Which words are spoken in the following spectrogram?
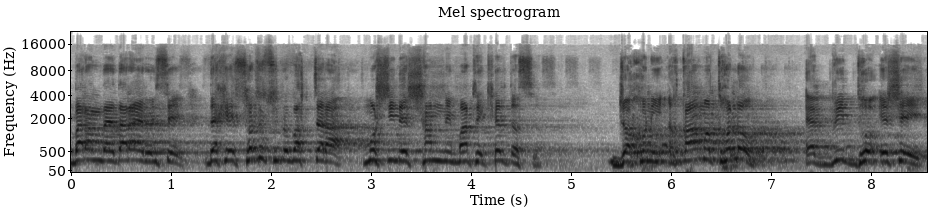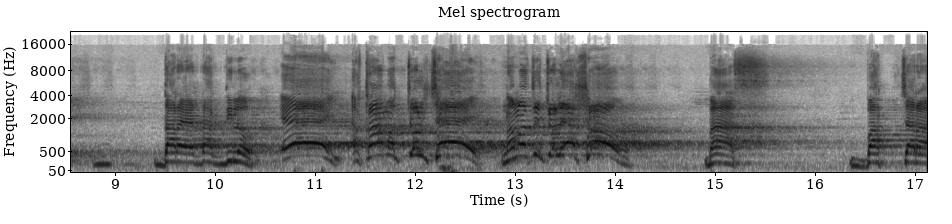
বারান্দায় দাঁড়ায় রয়েছে। দেখে ছোট ছোট বাচ্চারা মসজিদের সামনে মাঠে খেলতেছে। যখনই একামত হলো, এক বৃদ্ধ এসে দাঁড়ায় ডাক দিল, এই, একামত চলছে, নামাজে চলে আসো। বাস, বাচ্চারা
